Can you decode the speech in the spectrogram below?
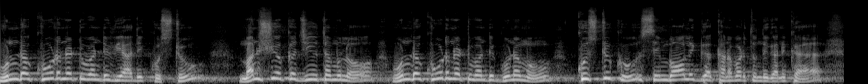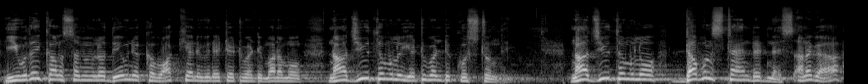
ఉండకూడనటువంటి వ్యాధి కుష్టు మనిషి యొక్క జీవితంలో ఉండకూడనటువంటి గుణము కుష్టుకు సింబాలిక్గా కనబడుతుంది కనుక ఈ ఉదయకాల సమయంలో దేవుని యొక్క వాక్యాన్ని వినేటటువంటి మనము నా జీవితంలో ఎటువంటి కుష్టుంది? నా జీవితంలో డబుల్ స్టాండర్డ్నెస్ అనగా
